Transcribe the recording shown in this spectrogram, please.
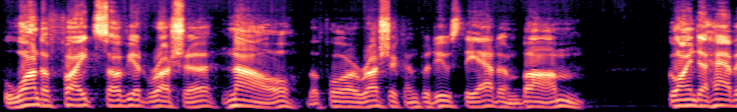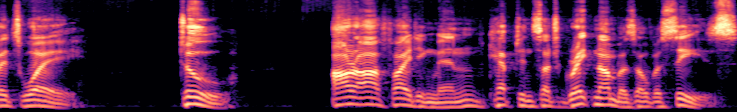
who want to fight Soviet Russia now, before Russia can produce the atom bomb, going to have its way? Two, are our fighting men kept in such great numbers overseas,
